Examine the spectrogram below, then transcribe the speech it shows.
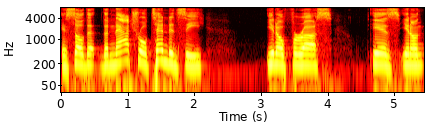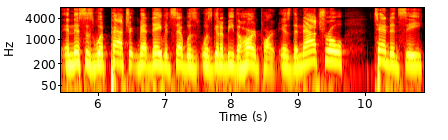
And so the the natural tendency, you know, for us is, you know, and this is what Patrick Bet David said was was going to be the hard part, is the natural tendency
